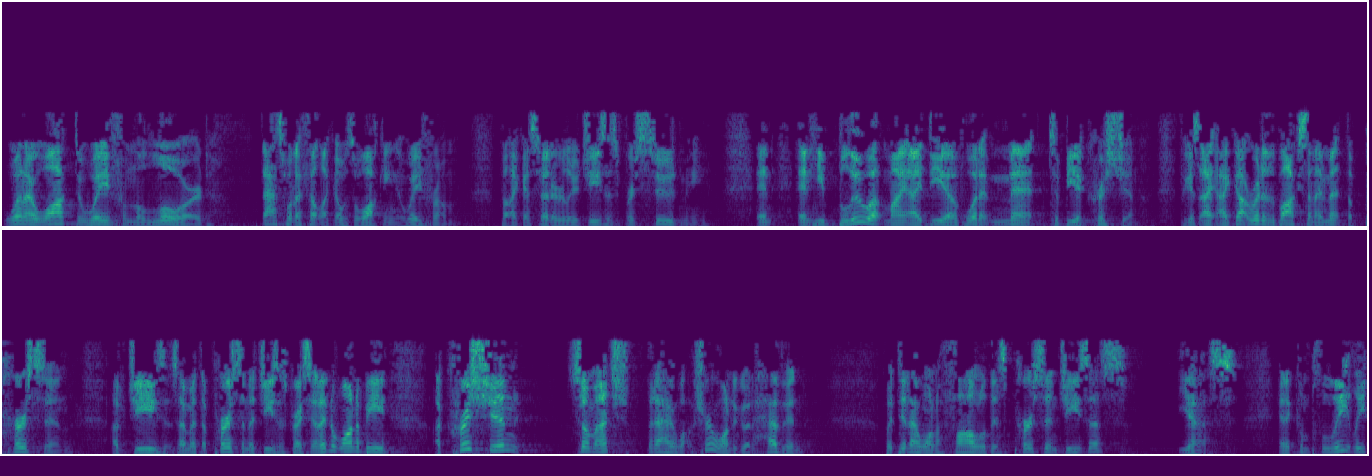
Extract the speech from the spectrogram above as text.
When I walked away from the Lord, that's what I felt like I was walking away from. But like I said earlier, Jesus pursued me and, and he blew up my idea of what it meant to be a Christian. Because I, I got rid of the box and I meant the person of Jesus. I meant the person of Jesus Christ. And I didn't want to be a Christian so much, but I sure wanted to go to heaven. But did I want to follow this person, Jesus? Yes. And it completely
